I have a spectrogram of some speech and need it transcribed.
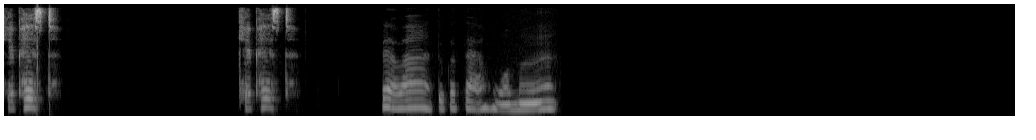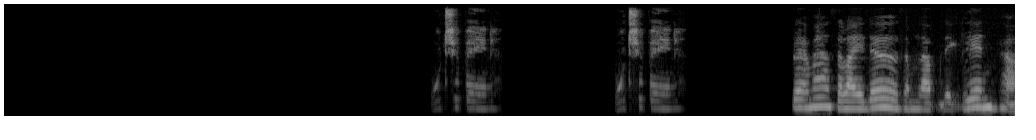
kæphest kæphest แปลว่า ตุ๊กตาหัวม้า rutsjebane rutsjebane แปลว่าสไลเดอร์สำหรับเด็กเล่นค่ะ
